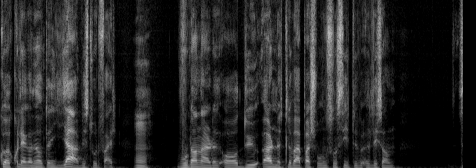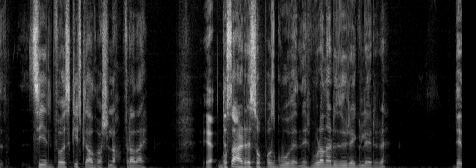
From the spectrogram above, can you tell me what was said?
kollegaen din har gjort en jævlig stor feil. Mm. Hvordan er det, Og du er nødt til å være personen som sier til liksom sier, for skriftlig advarsel da, fra deg. Ja, Og så er dere såpass gode venner. Hvordan er det du regulerer det? det,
